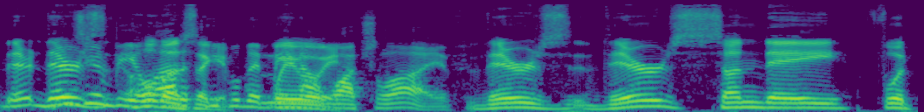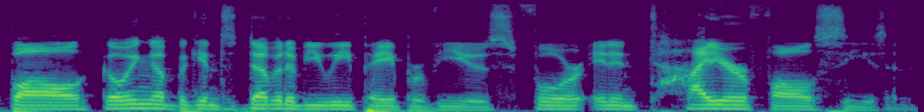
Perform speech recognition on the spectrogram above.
There, there's, going to be a lot a of people that may Wait, not wait. watch live. There's there's Sunday football going up against WWE pay per views for an entire fall season,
